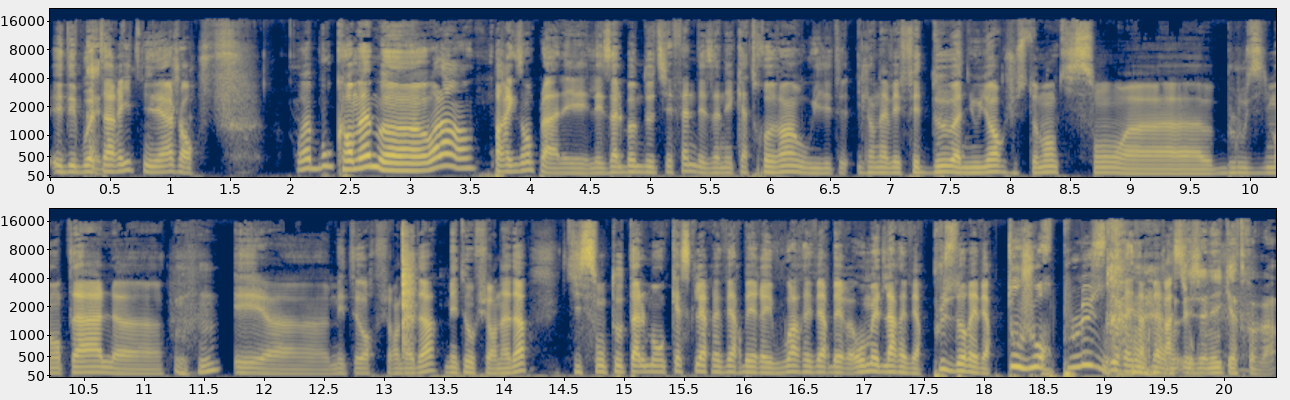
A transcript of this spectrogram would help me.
et des boîtes Ouais. à rythme. Il est là genre, ouais bon quand même, euh, voilà. hein. Par exemple, là, les, les albums de Tiefen des années 80 où il, était, il en avait fait deux à New York justement qui sont euh, Bluesy Mental euh, Mhm. et euh, Météor Furnada, Météo Furnada, qui sont totalement casse clair réverbérés, voire réverbérés. On met de la réverb, plus de réverb, toujours plus de réverbération. les années 80.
